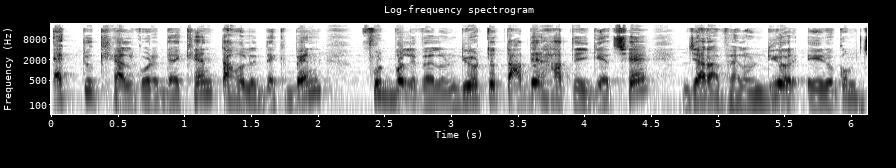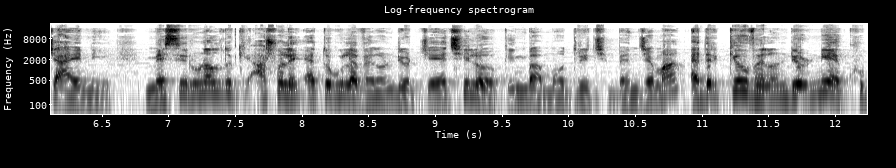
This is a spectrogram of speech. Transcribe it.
একটু খেয়াল করে দেখেন, তাহলে দেখবেন ফুটবলে ভ্যালন্ডিওর তো তাদের হাতেই গেছে, যারা ভ্যালন্ডিওর এইরকম চায়নি। মেসি, রোনালদো কি আসলে এতগুলা ভ্যালন্ডিওর চেয়েছিল? কিংবা মদ্রিচ বেঞ্জেমা এদের কেউ ভ্যালন্ডিওর নিয়ে খুব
